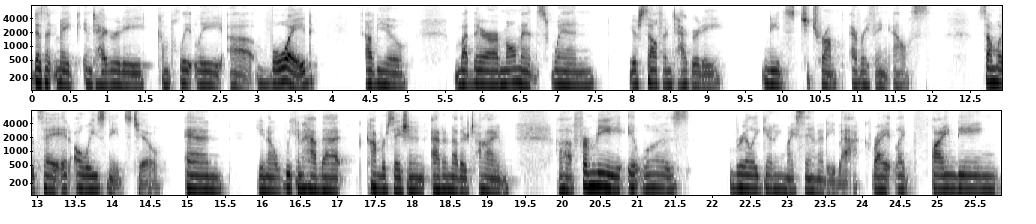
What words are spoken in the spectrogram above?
doesn't make integrity completely uh, void of you but there are moments when your self integrity needs to trump everything else. Some would say it always needs to. And, you know, we can have that conversation at another time. Uh, for me, it was really getting my sanity back, right? Like finding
